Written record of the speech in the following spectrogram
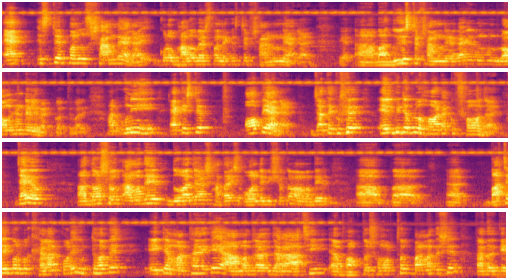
এক স্টেপ মানুষ সামনে আগায়, কোনো ভালো ব্যাটসম্যান এক স্টেপ সামনে আগায় বা দুই স্টেপ সামনে আগায় লং হ্যান্ডেলে ব্যাট করতে পারে। আর উনি এক স্টেপ অপে যাতে করে এলবিডব্লিউ হওয়াটা খুব সহজ হয়। যাই হোক দর্শক, আমাদের দু হাজার সাতাইশ ওয়ানডে বিশ্বকাপ আমাদের বাছাই পর্ব খেলার পরেই উঠতে হবে। এইটা মাথায় রেখে আমরা যারা আছি ভক্ত সমর্থক বাংলাদেশের, তাদেরকে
